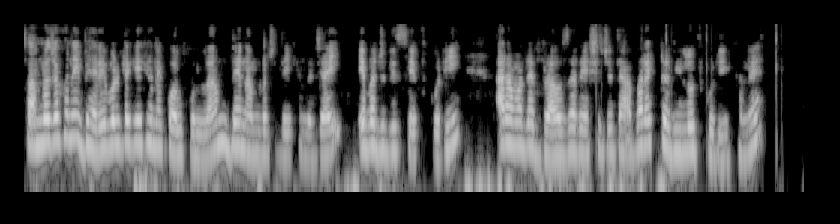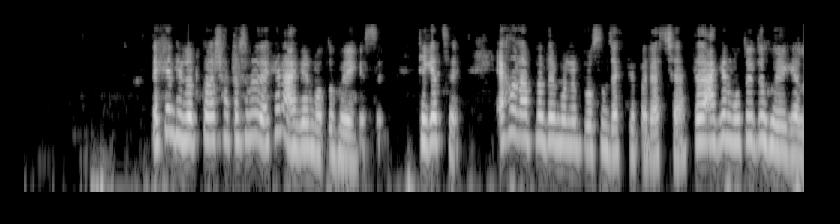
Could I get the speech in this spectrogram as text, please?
তো আমরা যখন এই ভ্যারিয়েবলটাকে এখানে কল করলাম দেন আমরা যদি এখানে যাই, এবার যদি সেভ করি, আর আমাদের ব্রাউজারে এসে যদি আবার একটা রিলোড করি এখানে, দেখেন রিলোড করার সাথে সাথে দেখেন আগের মতো হয়ে গেছে। ঠিক আছে? এখন আপনাদের মনে প্রশ্ন জাগতে পারে আচ্ছা তাহলে আগের মতোই তো হয়ে গেল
